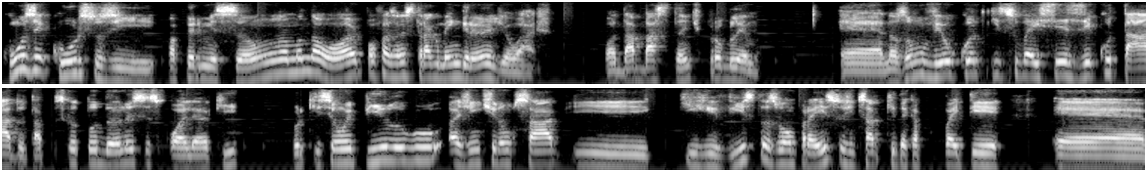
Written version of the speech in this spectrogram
com os recursos e a permissão, a Amanda Water pode fazer um estrago bem grande, eu acho pode dar bastante problema. É, nós vamos ver o quanto que isso vai ser executado, tá? Por isso que eu tô dando esse spoiler aqui, porque se é um epílogo, a gente não sabe que revistas vão para isso, a gente sabe que daqui a pouco vai ter é,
